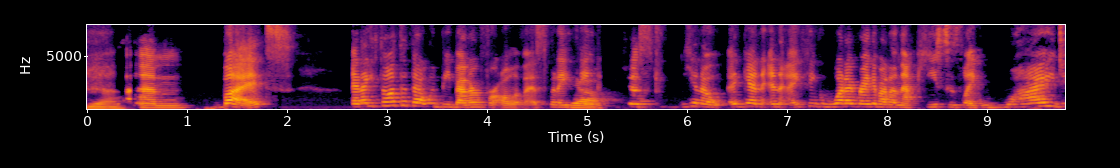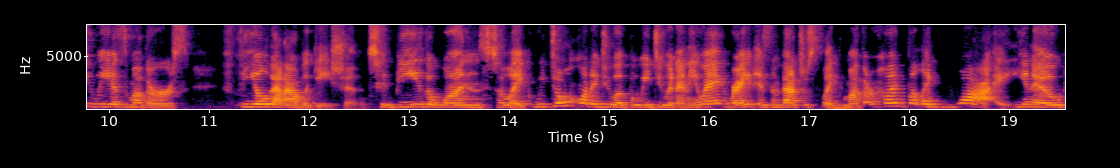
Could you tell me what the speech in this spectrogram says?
Yeah. Um, but, and I thought that that would be better for all of us. But I Yeah. think just, you know, again, and I think what I write about on that piece is like, why do we as mothers feel that obligation to be the ones to like, we don't want to do it, but we do it anyway, right? Isn't that just like motherhood? But like, why, you know,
